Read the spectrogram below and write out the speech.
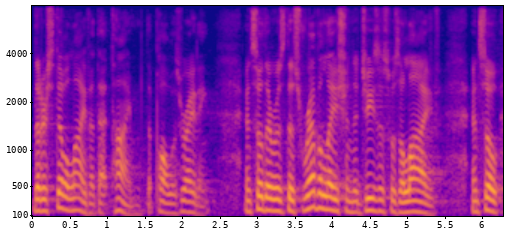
that are still alive at that time that Paul was writing. And so there was this revelation that Jesus was alive. And so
